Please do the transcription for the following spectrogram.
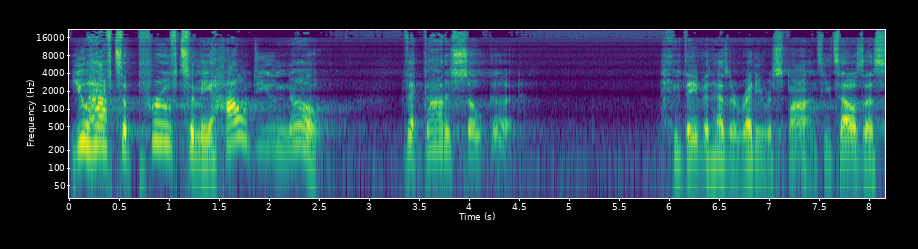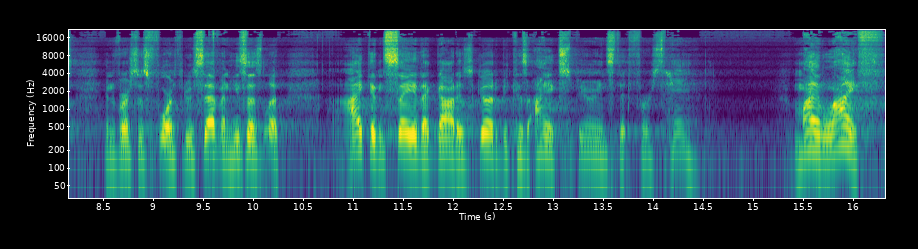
You have to prove to me how do you know that God is so good? And David has a ready response. He tells us in verses 4 through 7, he says, Look, I can say that God is good because I experienced it firsthand. My life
